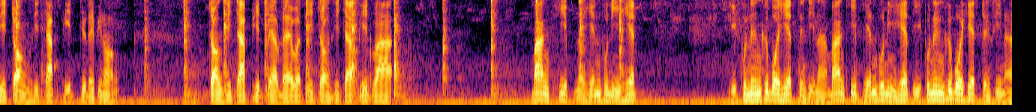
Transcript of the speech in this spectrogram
ที่จ้องสิจับผิดอยู่ได้พี่น้องจ้องสิจับผิดแบบใดว่าที่จ้องสิจับผิดว่าบางคลิปนะเห็นผู้นี้เฮ็ด อีกผู้หนึงคือโบเฮ็ดจังสีนะบางคลิปเห็นผู้นี้เฮ็ดอีกผู้หนึงคือโบเฮ็ดจังสีนะ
